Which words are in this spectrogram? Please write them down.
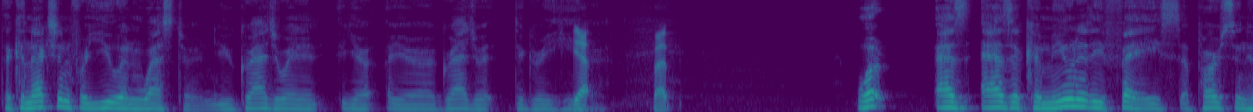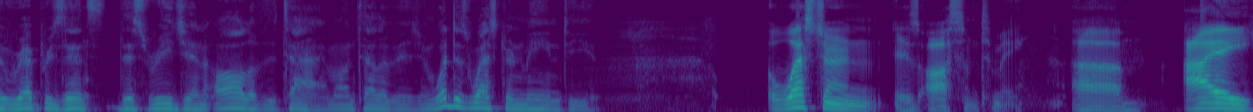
the connection for you and Western. You graduated your your graduate degree here. Yep. Right. What as as a community face, a person who represents this region all of the time on television, what does Western mean to you? Western is awesome to me. Um, I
